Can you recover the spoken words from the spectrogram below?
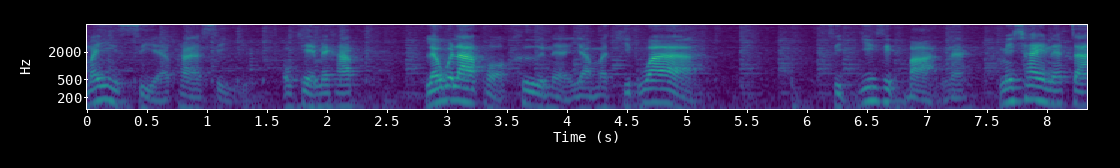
ไม่เสียภาษี โอเคไหมครับ แล้วเวลาขอคืนเนี่ยอย่ามาคิดว่า 10 20 บาทนะ ไม่ใช่นะจ๊ะ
